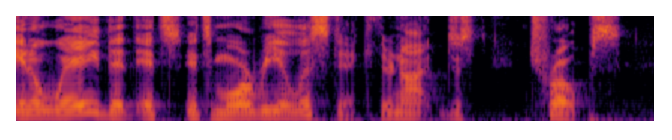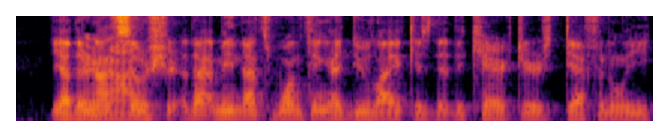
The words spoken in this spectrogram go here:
in a way that it's it's more realistic. They're not just tropes. yeah, they're, they're not, so sure. That, I mean, that's one thing I do like is that the characters definitely,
